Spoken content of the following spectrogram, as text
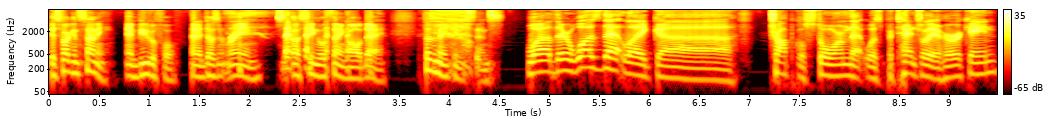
it's fucking sunny and beautiful and it doesn't rain a single thing all day. It doesn't make any sense. Well, there was that like uh tropical storm that was potentially a hurricane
